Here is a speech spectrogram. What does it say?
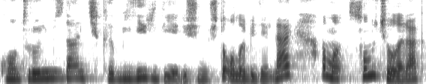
kontrolümüzden çıkabilir diye düşünmüş de olabilirler. Ama sonuç olarak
